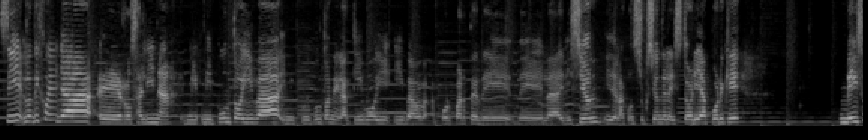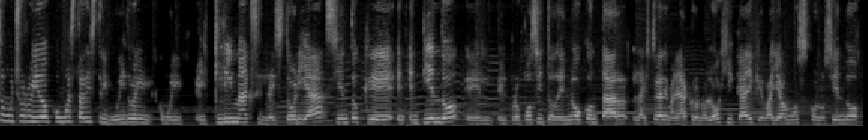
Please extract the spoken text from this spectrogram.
Sí, lo dijo ya eh, Rosalina. Mi, punto iba, y mi, punto negativo iba por parte de, de, la edición y de la construcción de la historia, porque me hizo mucho ruido cómo está distribuido el, como el, clímax en la historia. Siento que entiendo el, propósito de no contar la historia de manera cronológica y que vayamos conociendo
